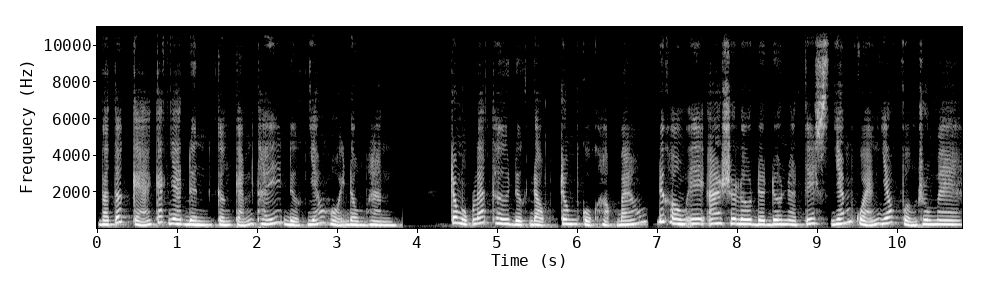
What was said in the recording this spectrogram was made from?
và tất cả các gia đình cần cảm thấy được giáo hội đồng hành. Trong một lá thư được đọc trong cuộc họp báo, Đức Hồng E. Angelo de Donatis, giám quản giáo phận Roma,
